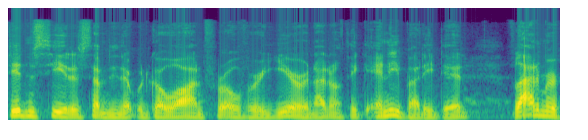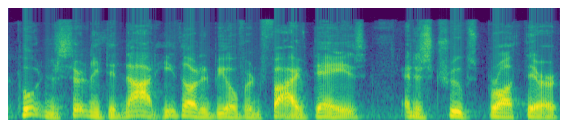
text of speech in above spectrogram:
didn't see it as something that would go on for over a year, and I don't think anybody did. Vladimir Putin certainly did not. He thought it'd be over in five days, and his troops brought their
